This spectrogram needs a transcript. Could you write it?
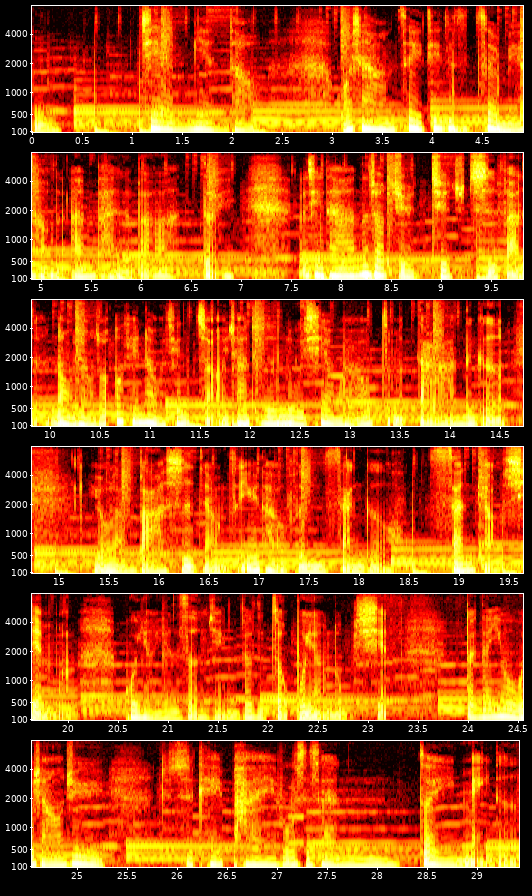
湖见面到。我想这一切就是最美好的安排了吧？对。而且他那时候就去去吃饭了，那我想说，OK，那我先找一下就是路线，我要怎么搭那个游览巴士这样子，因为它有分三个三条线嘛，不一样颜色线，就是走不一样路线。对，那因为我想要去，就是可以拍富士山最美的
